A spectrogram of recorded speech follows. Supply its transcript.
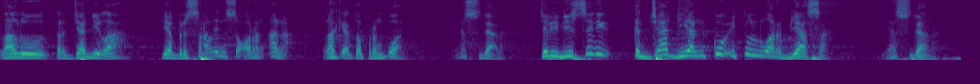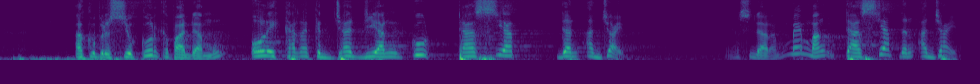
lalu terjadilah dia bersalin seorang anak, laki atau perempuan. Ya, saudara. Jadi di sini kejadianku itu luar biasa. Ya, saudara. Aku bersyukur kepadamu oleh karena kejadianku dahsyat dan ajaib. Ya, saudara, memang dahsyat dan ajaib.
